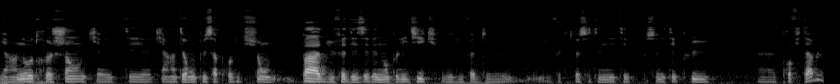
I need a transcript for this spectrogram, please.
Il y a un autre champ qui a, été, qui a interrompu sa production, pas du fait des événements politiques, mais du fait, du fait que ce n'était plus euh, profitable,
